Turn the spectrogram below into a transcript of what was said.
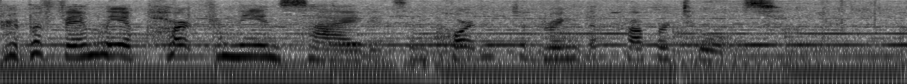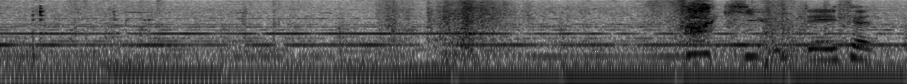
Rip a family apart from the inside, it's important to bring the proper tools. Fuck you, David.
